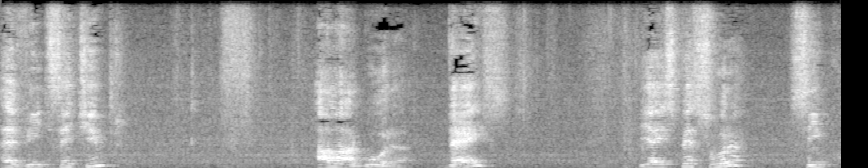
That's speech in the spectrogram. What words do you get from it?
é 20 centímetros, a largura 10 e a espessura 5.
